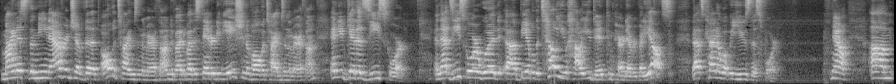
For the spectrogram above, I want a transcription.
minus the mean average of the all the times in the marathon divided by the standard deviation of all the times in the marathon, and you'd get a z-score. And that z-score would uh, be able to tell you how you did compared to everybody else. That's kind of what we use this for. Now, um,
